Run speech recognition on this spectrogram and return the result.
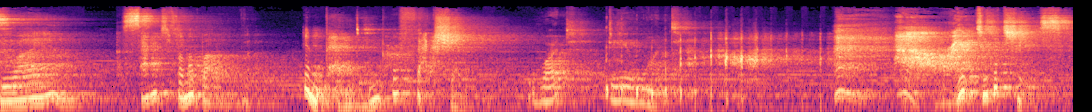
Who I am. Sent from above. Impending perfection. What do you want? Right to the chase.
